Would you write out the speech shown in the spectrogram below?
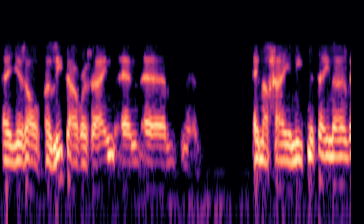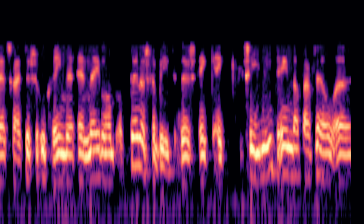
je zal een Litouwer zijn en en dan ga je niet meteen naar een wedstrijd tussen Oekraïne en Nederland op tennisgebied. Dus ik, ik zie niet in dat daar veel uh,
